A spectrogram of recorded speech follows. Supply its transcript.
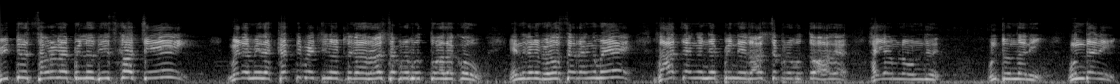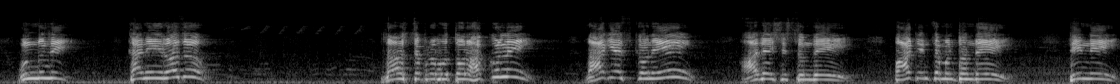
విద్యుత్ సవరణ బిల్లు తీసుకొచ్చి మెడ మీద కత్తి పెట్టినట్లుగా రాష్ట్ర ప్రభుత్వాలకు ఎందుకంటే వ్యవసాయ రంగమే రాజ్యాంగం చెప్పింది రాష్ట్ర ప్రభుత్వ హయాంలో ఉంది ఉంటుందని ఉందని ఉంటుంది కానీ ఈరోజు రాష్ట్ర ప్రభుత్వం హక్కుల్ని లాగేసుకొని ఆదేశిస్తుంది పాటించమంటుంది. దీన్ని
